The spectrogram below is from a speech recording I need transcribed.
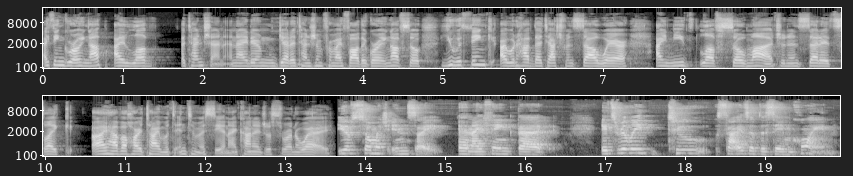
I think growing up, I love attention and I didn't get attention from my father growing up. So you would think I would have the attachment style where I need love so much. And instead, it's like I have a hard time with intimacy and I kind of just run away. You have so much insight. And I think that it's really two sides of the same coin.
